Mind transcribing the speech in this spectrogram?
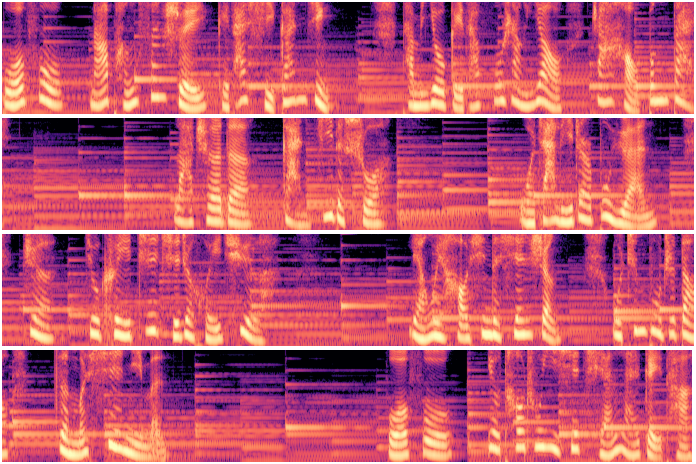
伯父拿硼酸水给他洗干净。他们又给他敷上药，扎好绷带。拉车的。感激地说：“我家离这儿不远，这就可以支持着回去了。两位好心的先生，我真不知道怎么谢你们。”伯父又掏出一些钱来给他，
